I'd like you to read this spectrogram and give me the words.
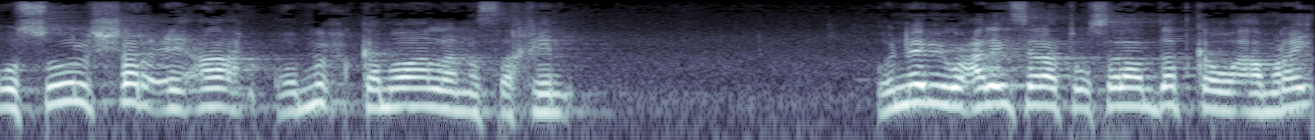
usuul sharci ah oo muxkam oo aan la nasakhin. Oo nebigu calayhi salaatu wasalaam dadka uu amray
